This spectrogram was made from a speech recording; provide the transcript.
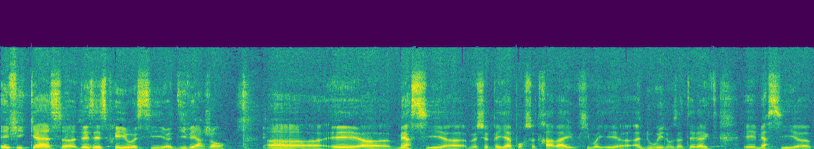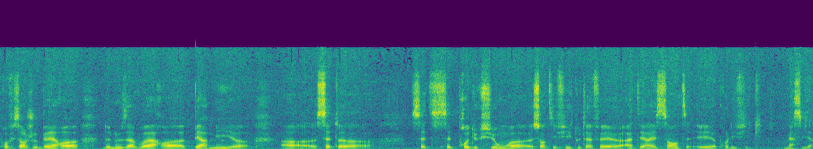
efficace des esprits aussi divergents. et merci Monsieur Peya pour ce travail qui, voyez, a nourri nos intellects. Et merci Professeur Joubert de nous avoir permis cette, cette, production scientifique tout à fait intéressante et prolifique. Merci bien.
